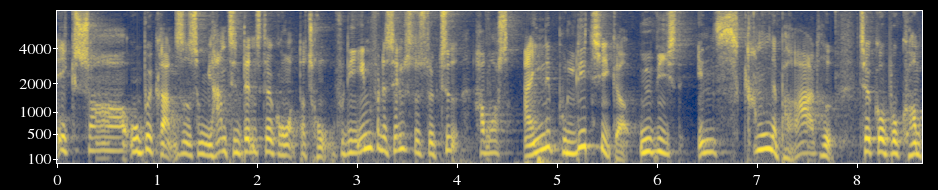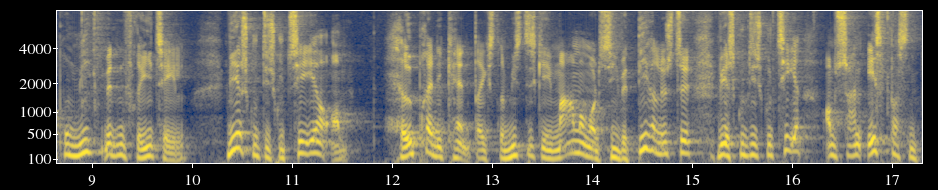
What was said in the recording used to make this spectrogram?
ikke så ubegrænset, som vi har en tendens til at gå rundt og tro. Fordi inden for det seneste stykke tid har vores egne politikere udvist en skræmmende parathed til at gå på kompromis med den frie tale. Vi har skulle diskutere om hadprædikanter og ekstremistiske imamer måtte sige, hvad de har lyst til. Vi har skulle diskutere, om Søren Espersen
